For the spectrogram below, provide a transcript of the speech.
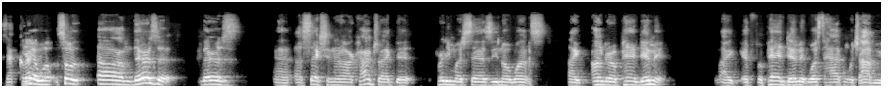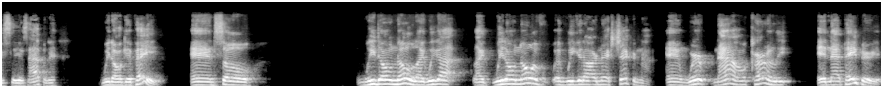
Is that correct? Yeah. Well, so um, there's a there's a, a section in our contract that pretty much says you know once like under a pandemic like if a pandemic was to happen which obviously is happening we don't get paid and so we don't know. Like we got like we don't know if, if we get our next check or not. And we're now currently in that pay period.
